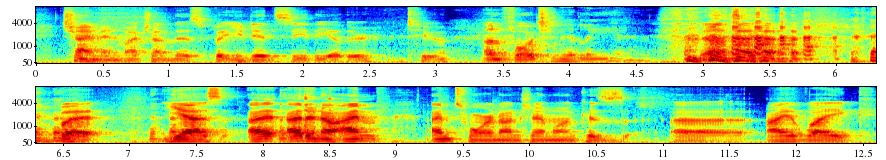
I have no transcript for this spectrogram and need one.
chime in much on this, but you did see the other two. Unfortunately, yeah. No, I'm just kidding. but yes, I I don't know. I'm I'm torn on Shyamalan because uh, I like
